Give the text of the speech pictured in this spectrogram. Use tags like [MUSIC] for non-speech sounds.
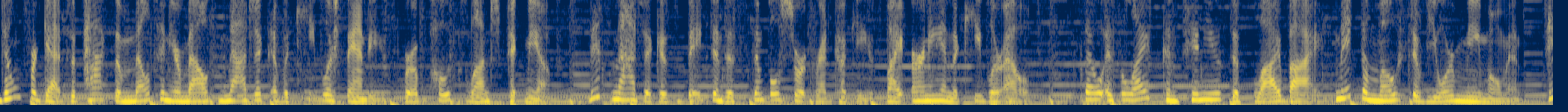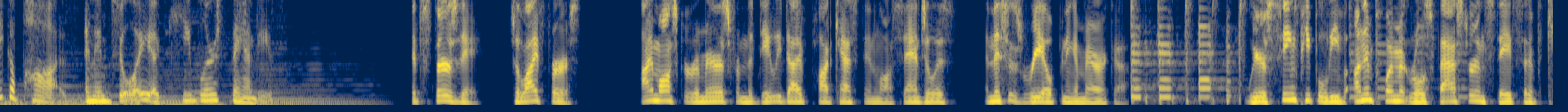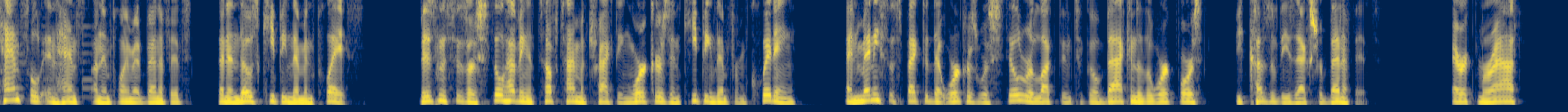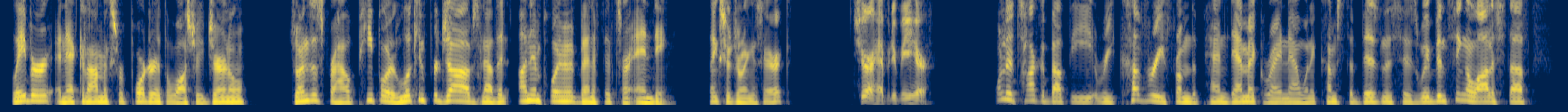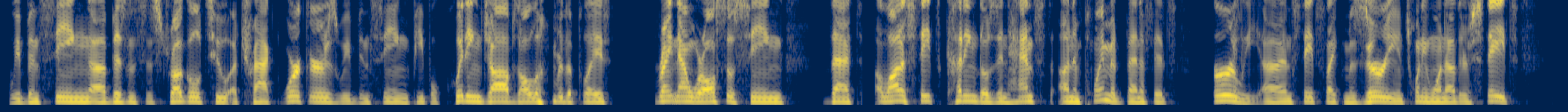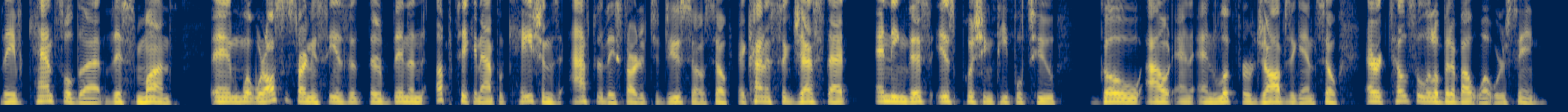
Don't forget to pack the melt in your mouth magic of a Keebler Sandies for a post lunch pick me up. This magic is baked into simple shortbread cookies by Ernie and the Keebler Elves. So as life continues to fly by, make the most of your me moment. Take a pause and enjoy a Keebler Sandies. It's Thursday, July 1st. I'm Oscar Ramirez from the Daily Dive podcast in Los Angeles, and this is Reopening America. We are seeing people leave unemployment rolls faster in states that have canceled enhanced unemployment benefits than in those keeping them in place. Businesses are still having a tough time attracting workers and keeping them from quitting, and many suspected that workers were still reluctant to go back into the workforce because of these extra benefits. Eric Morath, labor and economics reporter at the Wall Street Journal, joins us for how people are looking for jobs now that unemployment benefits are ending. Thanks for joining us, Eric. Sure, happy to be here. I wanted to talk about the recovery from the pandemic right now when it comes to businesses. We've been seeing a lot of stuff. We've been seeing uh, businesses struggle to attract workers. We've been seeing people quitting jobs all [LAUGHS] over the place. Right now, we're also seeing that a lot of states cutting those enhanced unemployment benefits early. Uh, in states like Missouri and 21 other states, they've canceled that this month. And what we're also starting to see is that there have been an uptick in applications after they started to do so. So it kind of suggests that ending this is pushing people to go out and, and look for jobs again. So, Eric, tell us a little bit about what we're seeing.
